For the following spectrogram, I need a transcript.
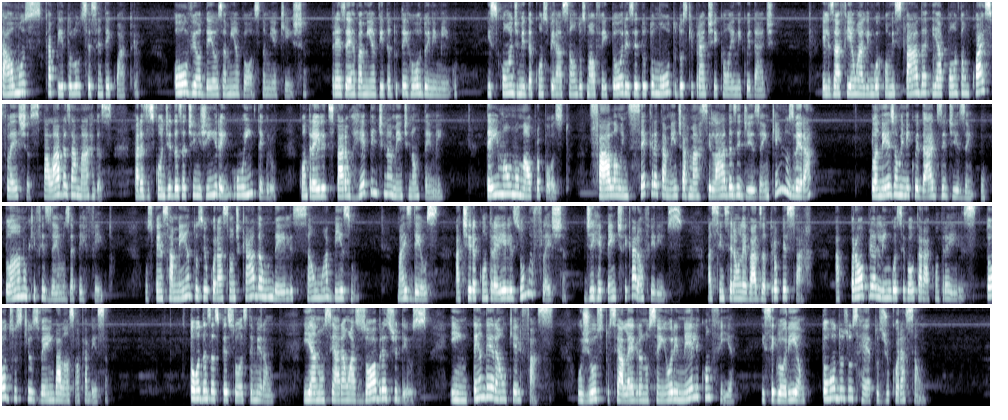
Salmos, capítulo 64 Ouve, ó Deus, a minha voz na minha queixa. Preserva a minha vida do terror do inimigo. Esconde-me da conspiração dos malfeitores e do tumulto dos que praticam a iniquidade. Eles afiam a língua como espada e apontam quais flechas, palavras amargas, para as escondidas atingirem o íntegro. Contra ele disparam repentinamente não temem teimam no mau propósito, falam em secretamente armar ciladas e dizem: Quem nos verá? Planejam iniquidades e dizem: O plano que fizemos é perfeito. Os pensamentos e o coração de cada um deles são um abismo. Mas Deus atira contra eles uma flecha, de repente ficarão feridos. Assim serão levados a tropeçar. A própria língua se voltará contra eles todos os que os veem balançam a cabeça. Todas as pessoas temerão e anunciarão as obras de Deus e entenderão o que ele faz. O justo se alegra no Senhor e nele confia, e se gloriam todos os retos de coração.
